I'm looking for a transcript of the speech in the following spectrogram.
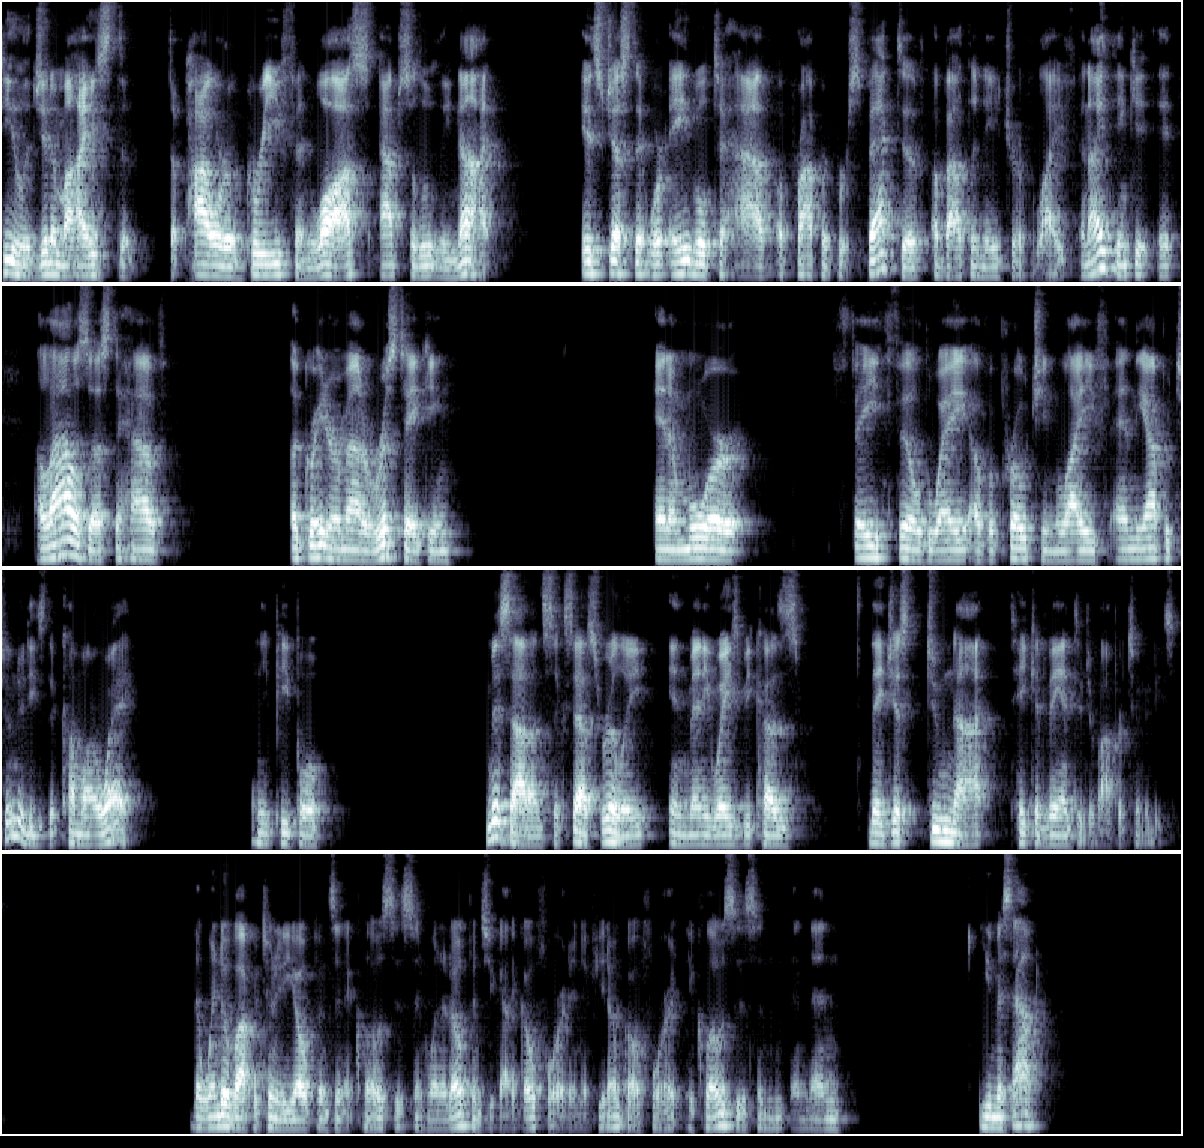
delegitimize the, the power of grief and loss. Absolutely not. It's just that we're able to have a proper perspective about the nature of life. And I think it, it allows us to have a greater amount of risk taking and a more faith filled way of approaching life and the opportunities that come our way. Many people miss out on success, really, in many ways because they just do not take advantage of opportunities. The window of opportunity opens and it closes, and when it opens, you got to go for it. And if you don't go for it, it closes, and, and then you miss out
